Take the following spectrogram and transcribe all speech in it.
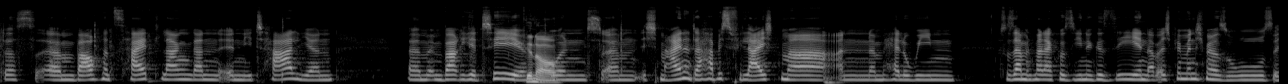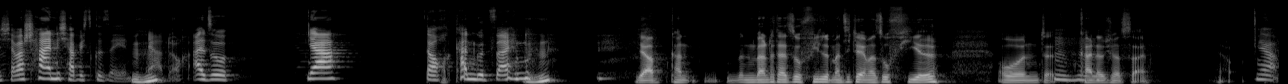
das ähm, war auch eine Zeit lang dann in Italien ähm, im Varieté. Genau. Und ähm, ich meine, da habe ich es vielleicht mal an einem Halloween zusammen mit meiner Cousine gesehen, aber ich bin mir nicht mehr so sicher. Wahrscheinlich habe ich es gesehen. Mhm. Ja, doch. Also, ja, doch, kann gut sein. Mhm ja, kann, man hat halt so viel, man sieht ja immer so viel und äh, mhm. kann durchaus sein. Ja. ja.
